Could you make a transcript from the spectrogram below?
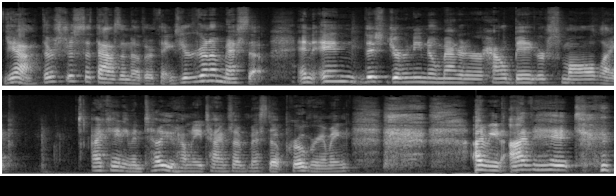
yeah, there's just a thousand other things. You're gonna mess up. And in this journey, no matter how big or small, like, I can't even tell you how many times I've messed up programming. I mean, I've hit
